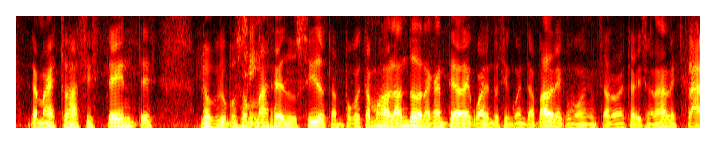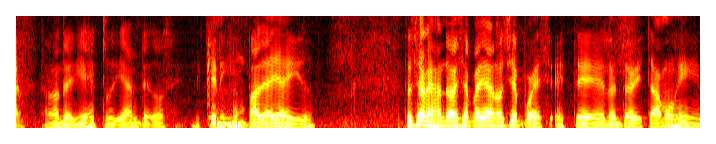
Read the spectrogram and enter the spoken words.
necesita maestros asistentes, los grupos son Sí. más reducidos, tampoco estamos hablando de una cantidad de 40, 50 padres como en salones tradicionales, Claro. estamos hablando de 10 estudiantes, 12, que ningún padre haya ido. Entonces Alejandro García Padilla anoche, pues, este, lo entrevistamos y,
